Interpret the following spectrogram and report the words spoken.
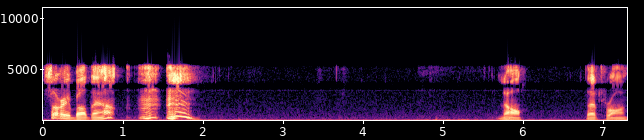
Sorry about that. no, that's wrong.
